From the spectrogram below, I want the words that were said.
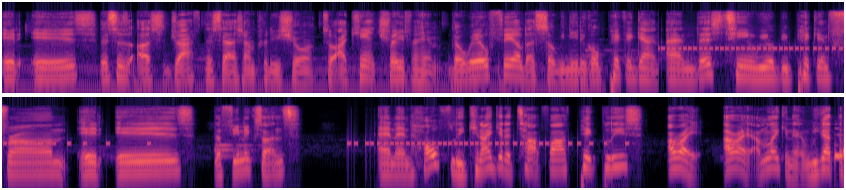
it is, this is us drafting Sash, I'm pretty sure. So I can't trade for him. The wheel failed us, so we need to go pick again. And this team we will be picking from, it is the Phoenix Suns. And then hopefully, can I get a top five pick, please? All right. All right, I'm liking that. We got the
